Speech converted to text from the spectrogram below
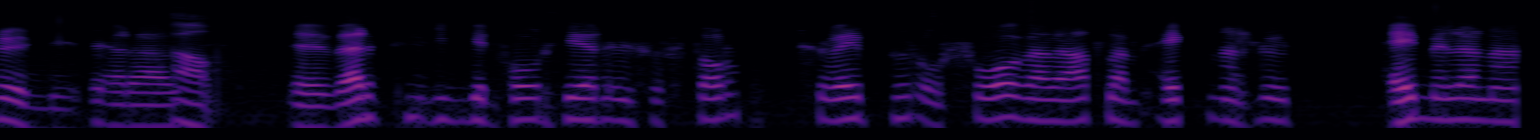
hrunni þegar að uh, verðtryggingin fór hér eins og stormsveipur og sogaði allan eignar hlut heimilana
